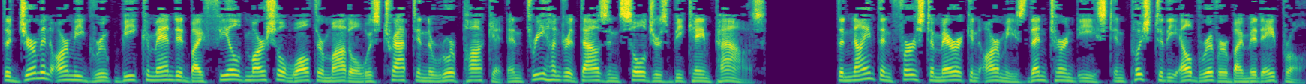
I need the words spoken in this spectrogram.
The German Army Group B commanded by Field Marshal Walther Model was trapped in the Ruhr pocket and 300,000 soldiers became POWs. The 9th and 1st American armies then turned east and pushed to the Elbe River by mid-April.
